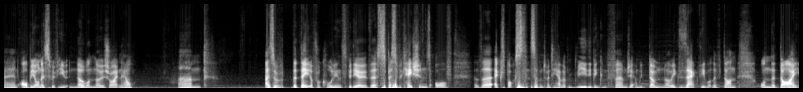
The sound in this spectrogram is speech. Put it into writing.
And I'll be honest with you, no one knows right now. Um, as of the date of recording this video, the specifications of the Xbox 720 haven't really been confirmed yet, and we don't know exactly what they've done on the die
